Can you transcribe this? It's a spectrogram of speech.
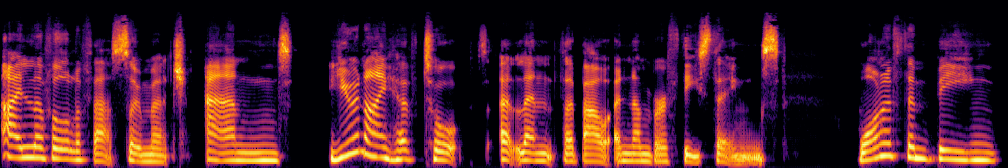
I love all of that so much. And you and I have talked at length about a number of these things. One of them being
